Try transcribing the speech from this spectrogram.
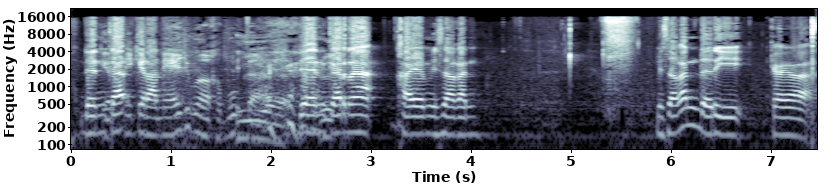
Dan Pikir- pikirannya aja juga gak kebuka. Iya. Dan karena kayak misalkan misalkan dari kayak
